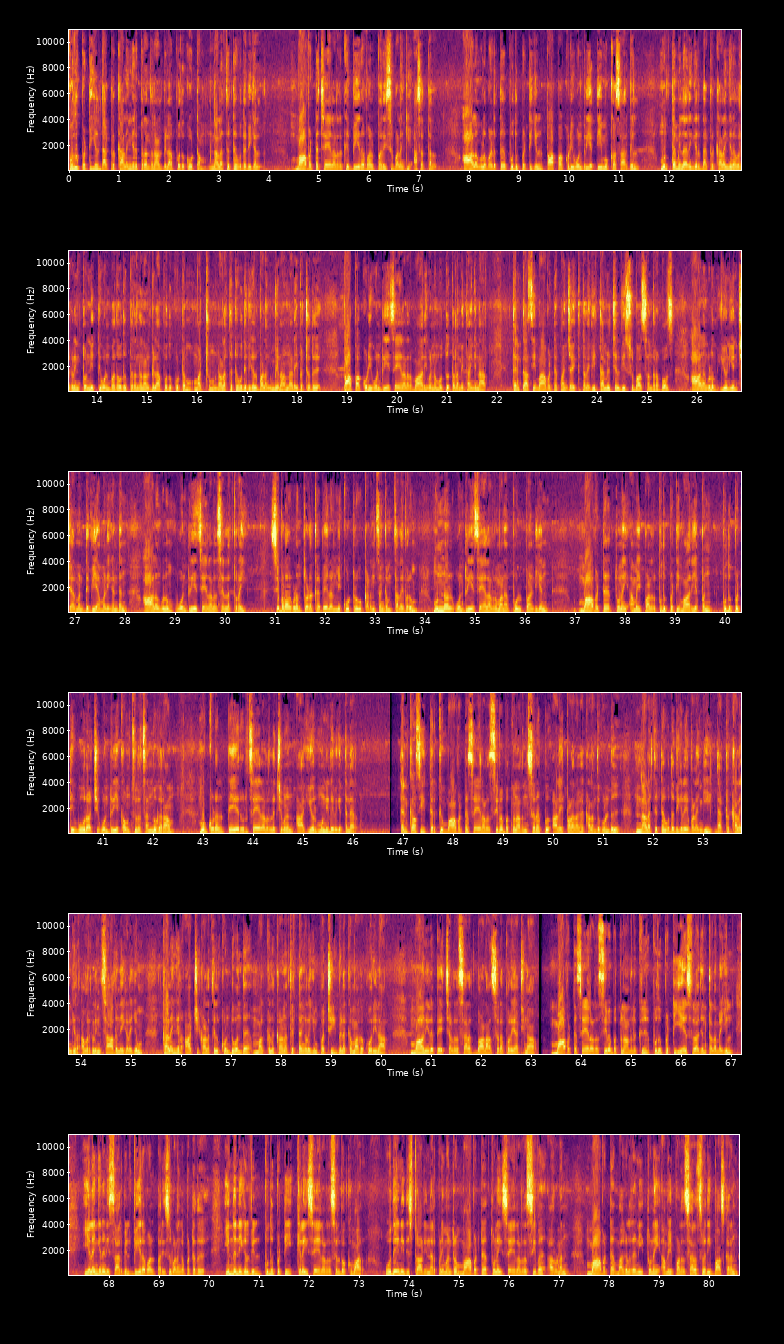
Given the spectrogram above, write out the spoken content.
புதுப்பட்டியில் doctor கலைஞர் பிறந்தநாள் விழா பொதுக்கூட்டம் நலத்திட்ட உதவிகள். மாவட்ட செயலாளருக்கு வீரவாள் பரிசு வழங்கி அசத்தல். ஆலங்குளம் அடுத்த புதுப்பட்டியில் பாப்பாக்குடி ஒன்றிய திமுக சார்பில் முத்தமிழ் அறிஞர் டாக்டர் கலைஞர் அவர்களின் தொண்ணூற்றி ஒன்பதாவது பிறந்தநாள் விழா பொதுக்கூட்டம் மற்றும் நலத்திட்ட உதவிகள் வழங்கும் விழா நடைபெற்றது. பாப்பாக்குடி ஒன்றிய செயலாளர் மாரிவண்ணமுத்து தலைமை தாங்கினார். தென்காசி மாவட்ட பஞ்சாயத்து தலைவி தமிழ்ச்செல்வி சுபாஷ் சந்திரபோஸ் ஆலங்குளம் யூனியன் சேர்மன் திவ்யா மணிகண்டன் ஆலங்குளம் ஒன்றிய செயலாளர் செல்லத்துறை சிவலர்குளம் தொடக்க வேளாண்மை கூட்டுறவு கடன் சங்கம் தலைவரும் முன்னாள் ஒன்றிய செயலாளருமான பூல் பாண்டியன் மாவட்ட துணை அமைப்பாளர் புதுப்பட்டி மாரியப்பன் புதுப்பட்டி ஊராட்சி ஒன்றிய கவுன்சிலர் சண்முகராம் முக்குடல் பேரூர் செயலாளர் லட்சுமணன் ஆகியோர் முன்னிலை வகித்தனர். தென்காசி தெற்கு மாவட்ட செயலாளர் சிவபத்மநாதன் சிறப்பு அழைப்பாளராக கலந்து கொண்டு நலத்திட்ட உதவிகளை வழங்கி டாக்டர் கலைஞர் அவர்களின் சாதனைகளையும் கலைஞர் ஆட்சி காலத்தில் கொண்டு வந்த மக்களுக்கான திட்டங்களையும் பற்றி விளக்கமாக கூறினார். மாநில பேச்சாளர் சரத் பாலா சிறப்புரையாற்றினார். மாவட்ட செயலாளர் சிவபத்மநாதனுக்கு புதுப்பட்டி ஏசுராஜன் தலைமையில் இளைஞரணி சார்பில் வீரவாள் பரிசு வழங்கப்பட்டது. இந்த நிகழ்வில் புதுப்பட்டி கிளை செயலாளர் செல்வகுமார் உதயநிதி ஸ்டாலின் நற்பணி மன்றம் மாவட்ட துணை செயலாளர் சிவ அருணன் மாவட்ட மகளிரணி துணை அமைப்பாளர் சரஸ்வதி பாஸ்கரன்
